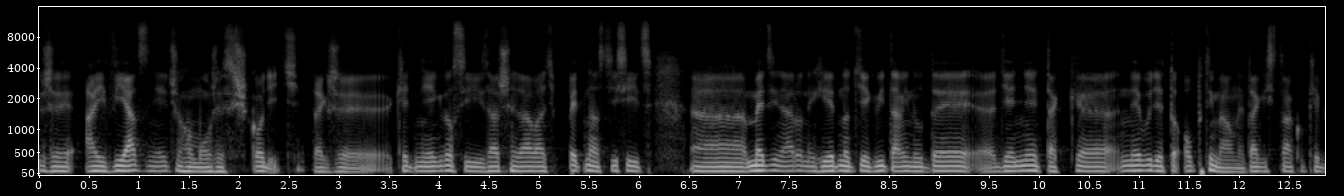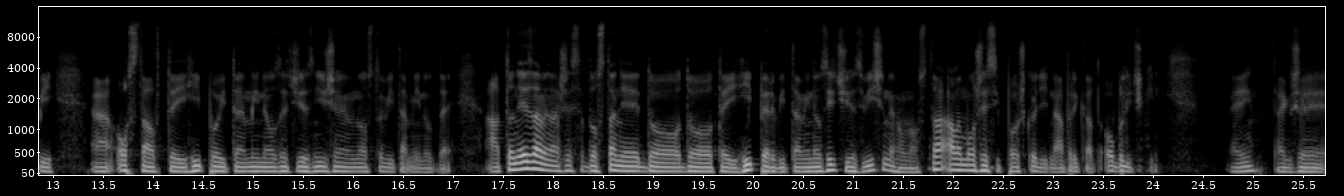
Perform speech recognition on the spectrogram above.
že aj viac niečoho môže škodiť. Takže keď niekto si začne dávať 15 tisíc medzinárodných jednotiek vitamínu D e, denne, tak e, nebude to optimálne. Takisto ako keby ostal v tej hypovitaminóze, čiže znižené množstvo vitamínu D. A to neznamená, že sa dostane do, do tej hypervitaminózy, čiže zvýšeného množstva, ale môže si poškodiť napríklad obličky. Hej? Takže e,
